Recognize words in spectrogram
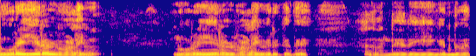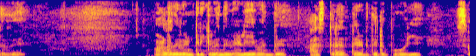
நுரையீரல் வளைவு நுரையீரல் வளைவு இருக்குது. அது வந்து எது எங்கேருந்து வருது? வலது வென்ட்ரிக்கிலேருந்து வெளியே வந்து அஸ்திரத்தை எடுத்துகிட்டு போய் ஸோ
